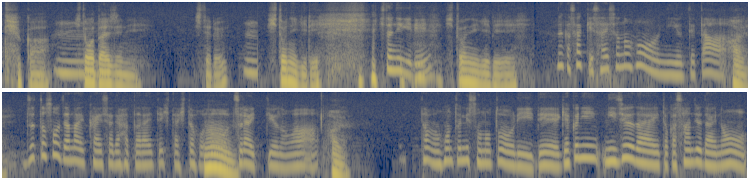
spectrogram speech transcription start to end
ていうかうん。人を大事にしてる。うん。一握り。一握り？一握り。なんかさっき最初の方に言ってた、はい。ずっとそうじゃない会社で働いてきた人ほうん。ど辛いっていうのは、はい。多分本当にその通りで逆に20代とか30代の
